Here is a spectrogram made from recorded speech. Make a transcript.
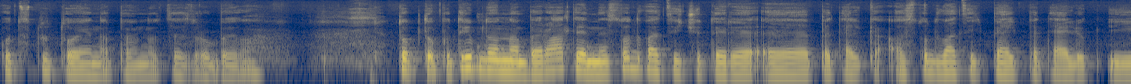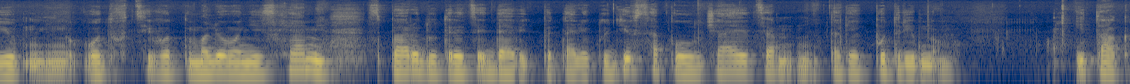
от тут я, напевно, це зробила. Тобто потрібно набирати не 124 е, петельки, а 125 петельок. І от в цій от мальованій схемі спереду 39 петельок. Тоді все виходить так, як потрібно. І так,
